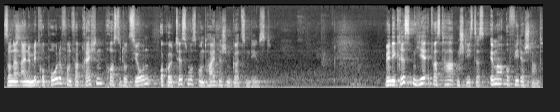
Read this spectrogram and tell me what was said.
sondern eine Metropole von Verbrechen, Prostitution, Okkultismus und heidnischem Götzendienst. Wenn die Christen hier etwas taten, stieß das immer auf Widerstand.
